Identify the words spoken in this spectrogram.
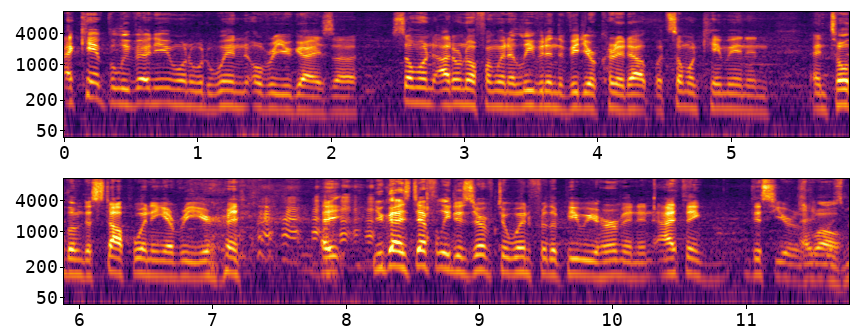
I can't believe anyone would win over you guys. Uh, someone, I don't know if I'm going to leave it in the video credit out, but someone came in and, and told them to stop winning every year. And hey, you guys definitely deserve to win for the Pee Wee Herman, and I think this year as It well. was It's-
